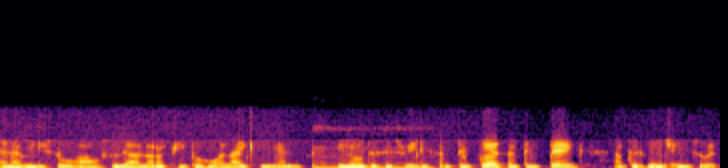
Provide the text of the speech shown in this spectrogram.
And I really saw, wow, so there are a lot of people who are like me. And, mm. you know, this is really something good, something big. I could venture into it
